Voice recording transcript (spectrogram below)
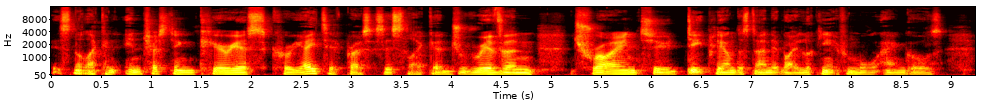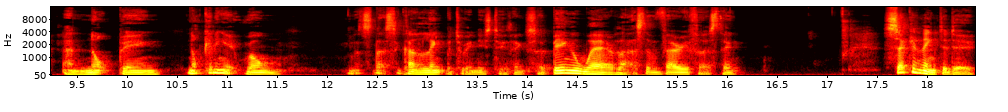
It's not like an interesting, curious, creative process. It's like a driven, trying to deeply understand it by looking at it from all angles and not being, not getting it wrong. That's, that's the kind of link between these two things. So being aware of that is the very first thing. Second thing to do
